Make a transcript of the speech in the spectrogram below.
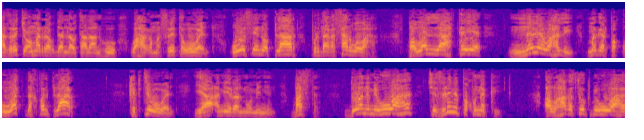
حضرت عمر رضی الله تعالی عنه وهغه مصری ته وویل اوس یې نو پلار پر دغه سر ووهه په والله ته یې نه وې وهلی مګر په قوت د خپل پلار قبطي وویل، یا امیر المومنین! بس ده، دونه مې وواهه چې زړه مې په خنک کړ او هغه څوک مې وواهه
